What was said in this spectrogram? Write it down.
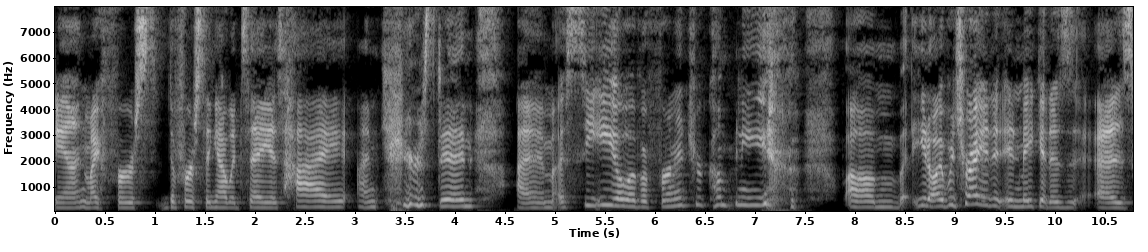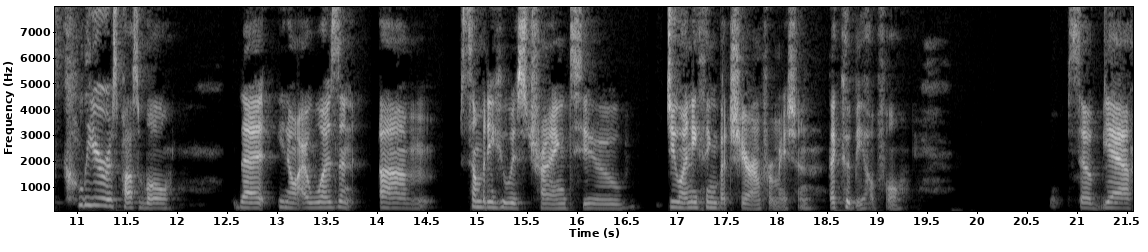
and my first, the first thing I would say is, hi, I'm Kiersten. I'm a CEO of a furniture company. um, you know, I would try and make it as, as clear as possible that, you know, I wasn't, um, somebody who was trying to do anything but share information that could be helpful. So, yeah.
